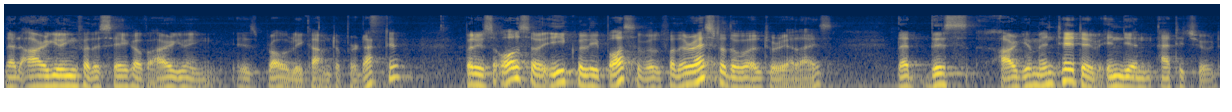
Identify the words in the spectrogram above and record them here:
that arguing for the sake of arguing is probably counterproductive, but it's also equally possible for the rest of the world to realize that this argumentative Indian attitude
